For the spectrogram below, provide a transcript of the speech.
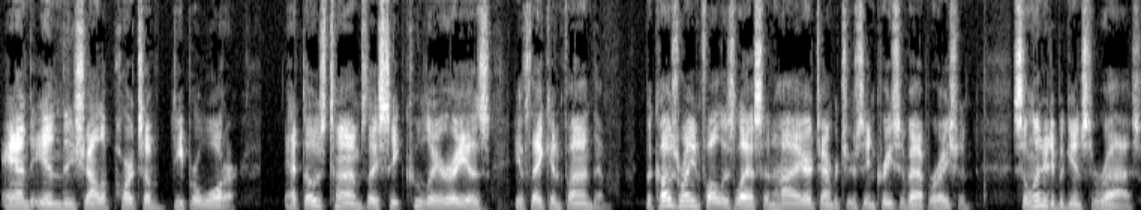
and in the shallow parts of deeper water. At those times, they seek cooler areas if they can find them. Because rainfall is less and high air temperatures increase evaporation, salinity begins to rise.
